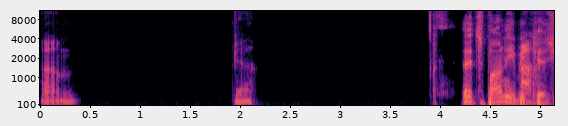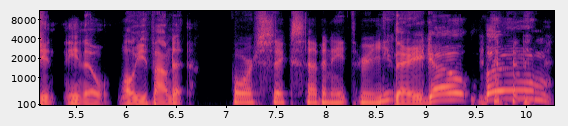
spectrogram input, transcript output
Um, yeah. It's funny Ah. because you you know, well, you found it. Four, six, seven, eight, three. There you go. Boom.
